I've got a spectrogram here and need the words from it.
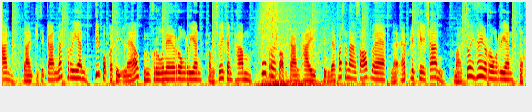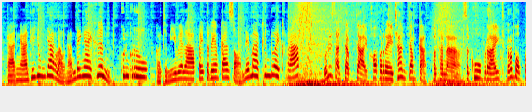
าร ด้านกิจการนักเรียนที่ปกติแล้วคุณครูในโรงเรียนต้องช่วยกันทำผู้ประกอบการไทยจึงได้พัฒนาซอฟต์แวร์และแอปพลิเคชัน มาช่วยให้โรงเรียนจัดการงานที่ยุ่งยากเหล่านั้นได้ง่ายขึ้น คุณครูก็จะมีเวลาไปเตรียมการสอนได้มากขึ้นด้วยครับ บริษัทจับจ่ายคอร์ปอเรชั่นจำกัดพัฒนา School Bright ระบบบ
